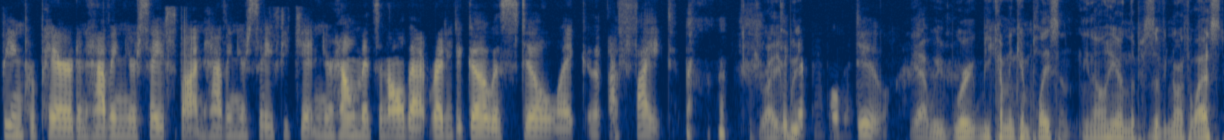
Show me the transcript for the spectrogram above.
being prepared and having your safe spot and having your safety kit and your helmets and all that ready to go is still like a fight right. to we, get people to do. Yeah, we, we're becoming complacent. You know, here in the Pacific Northwest,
